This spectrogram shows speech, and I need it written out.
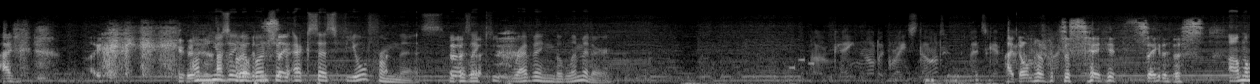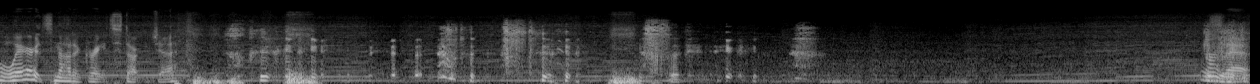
I. I'm using a bunch of excess fuel from this because I keep revving the limiter. Okay, not a great start. Let's get I don't know what to say say to this. I'm aware it's not a great start, Jeff. What's that?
